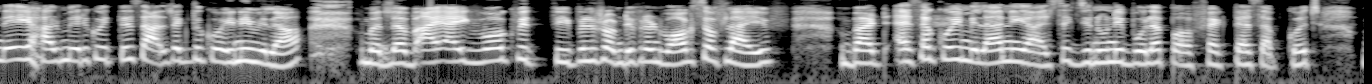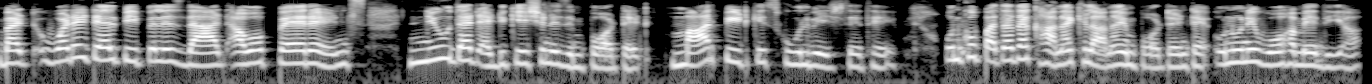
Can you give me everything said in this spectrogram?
नहीं यार, मेरे को इतने साल तक तो कोई नहीं मिला। मतलब I I work with people from different walks of life but ऐसा कोई मिला नहीं आज तक जिन्होंने बोला परफेक्ट है सब कुछ। But what I tell people is that our parents knew that education is important मार पीट के स्कूल भेजते थे। उनको पता था खाना खिलाना इंपॉर्टेंट है, उन्होंने वो हमें दिया।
